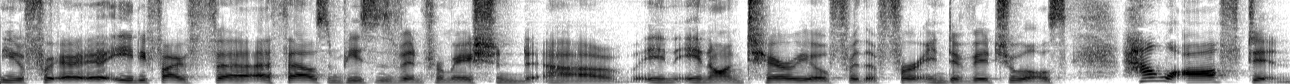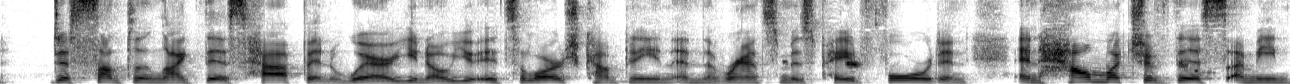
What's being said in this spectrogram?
you know, for uh, 85,000 uh, pieces of information uh, in, in Ontario for the, for individuals. How often does something like this happen where, you know, you, it's a large company and, and the ransom is paid forward? And, and how much of this, I mean,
